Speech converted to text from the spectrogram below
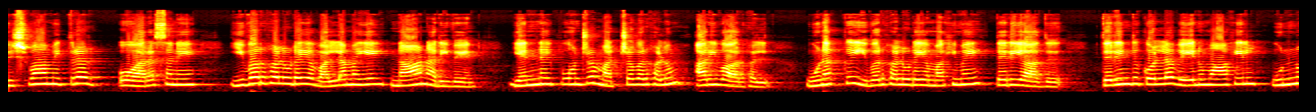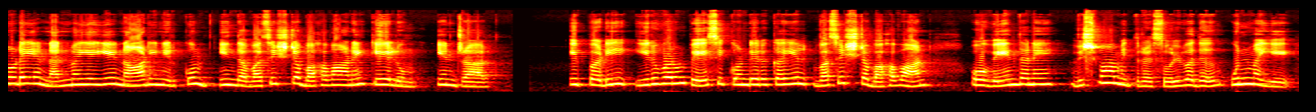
விஸ்வாமித்ரர் ஓ அரசனே இவர்களுடைய வல்லமையை நான் அறிவேன். என்னை போன்ற மற்றவர்களும் அறிவார்கள். உனக்கு இவர்களுடைய மகிமை தெரியாது. தெரிந்து கொள்ள வேணுமாகில் உன்னுடைய நன்மையையே நாடி நிற்கும் இந்த வசிஷ்ட பகவானை கேளும் என்றார். இப்படி இருவரும் பேசிக்கொண்டிருக்கையில் வசிஷ்ட பகவான் ஓ வேந்தனே விஸ்வாமித்ரர் சொல்வது உண்மையே.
